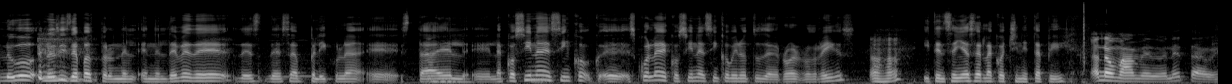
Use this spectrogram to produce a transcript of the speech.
luego, no sé si sepas, pero en el, en el DVD de, de esa película eh, está el, eh, la cocina de cinco, eh, escuela de cocina de cinco minutos de Robert Rodríguez Ajá. y te enseña a hacer la cochinita pibil. Ah, no mames, güey, neta, güey.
